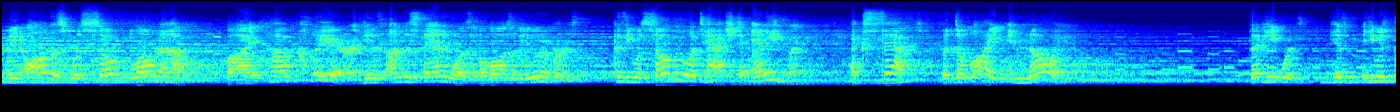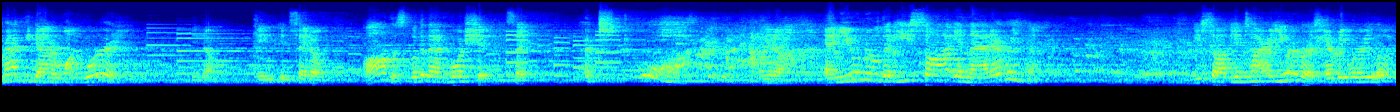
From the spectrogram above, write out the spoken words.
I mean, Aldous was so blown out by how clear his understanding was of the laws of the universe because he was so little attached to anything except the delight in knowing that he was his he was practically down to one word. You know, he'd say to all this, look at that horseshit, and say, extraordinary. You know, and you knew that he saw in that everything. He saw the entire universe everywhere he looked.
